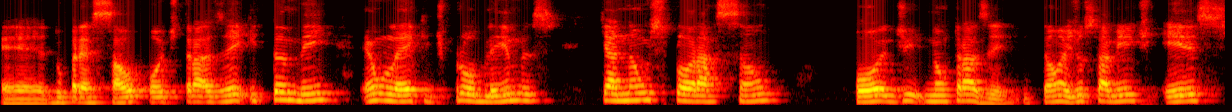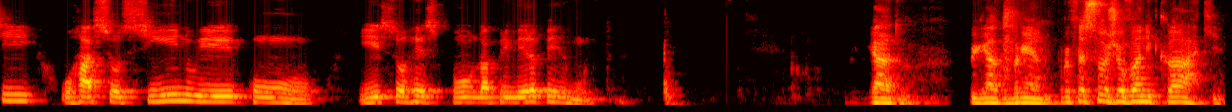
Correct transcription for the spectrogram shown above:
é, do pré-sal pode trazer, e também é um leque de problemas que a não exploração pode não trazer. Então, é justamente esse o raciocínio, e com isso eu respondo à primeira pergunta. Obrigado. Obrigado, Breno. Professor Giovanni Clark,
